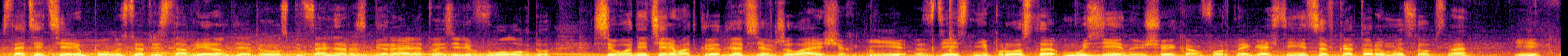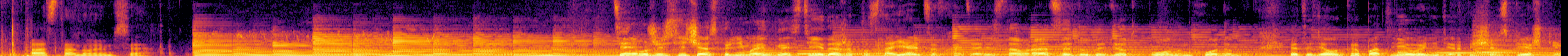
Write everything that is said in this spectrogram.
Кстати, терем полностью отреставрирован, для этого его специально разбирали, отвозили в Вологду. Сегодня терем открыт для всех желающих, и здесь не просто музей, но еще и комфортная гостиница, в которой мы, собственно, и остановимся. Терем уже сейчас принимает гостей, даже постояльцев, хотя реставрация тут идет полным ходом. Это дело кропотливое, не терпящее спешки.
